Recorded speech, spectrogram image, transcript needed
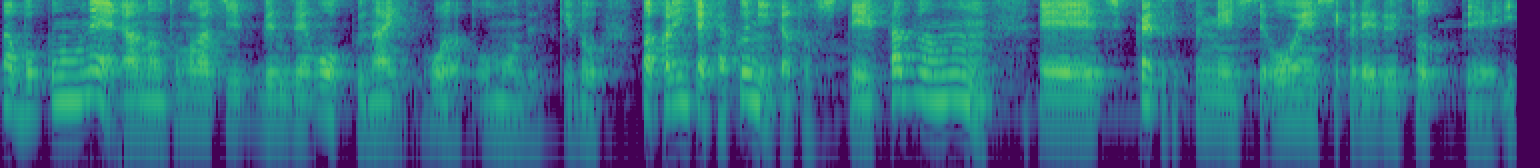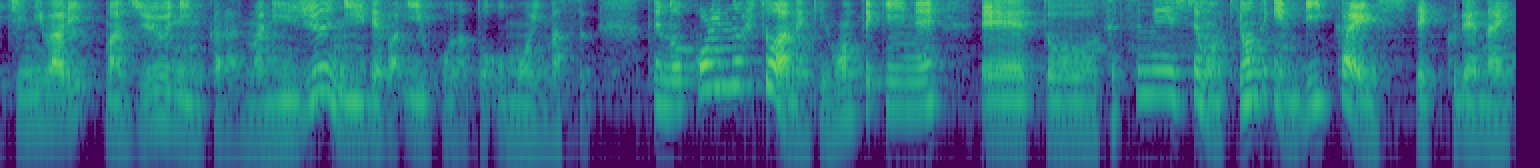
まあ、僕もね、あの、友達全然多くない方だと思うんですけど、まあ、仮にじゃあ100人いたとして、多分、えー、しっかりと説明して応援してくれる人って1、2割、まあ、10人から、まあ、20人いればいい方だと思思います。で、残りの人はね、基本的にね、えっ、ー、と、説明しても基本的に理解してくれない。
